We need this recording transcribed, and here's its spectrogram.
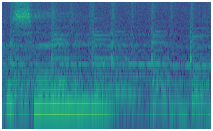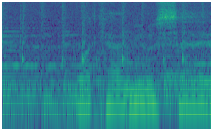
to say? What can you say?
